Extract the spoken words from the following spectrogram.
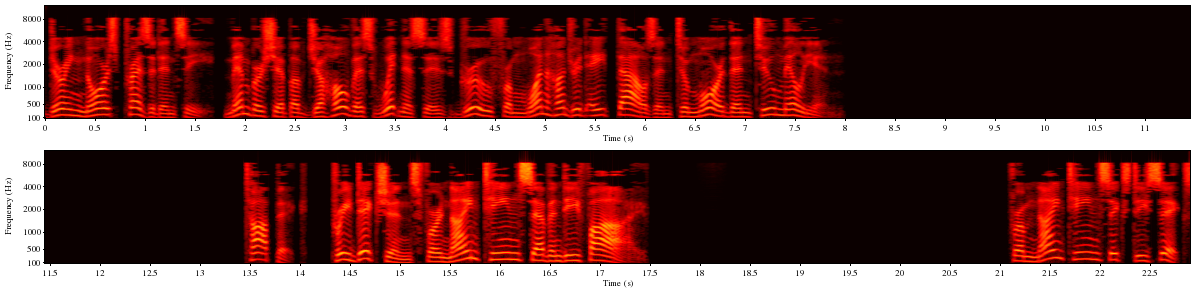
During Knorr's presidency, membership of Jehovah's Witnesses grew from 108,000 to more than 2 million. Topic: Predictions for 1975. From 1966,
